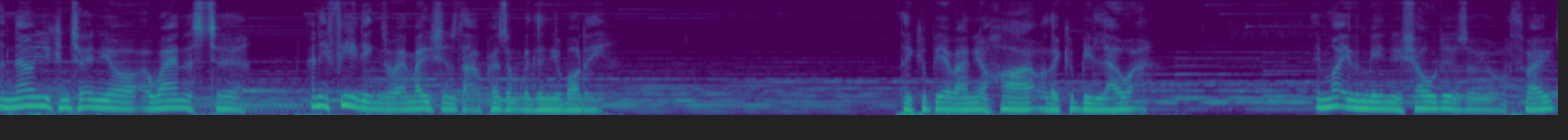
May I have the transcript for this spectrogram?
And now you can turn your awareness to any feelings or emotions that are present within your body. They could be around your heart or they could be lower. They might even be in your shoulders or your throat.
